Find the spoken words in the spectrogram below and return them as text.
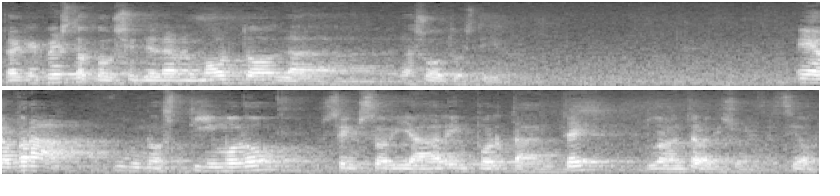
Perché questo considererà molto la, la sua autostima. E avrà uno stimolo sensoriale importante durante la visualizzazione.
